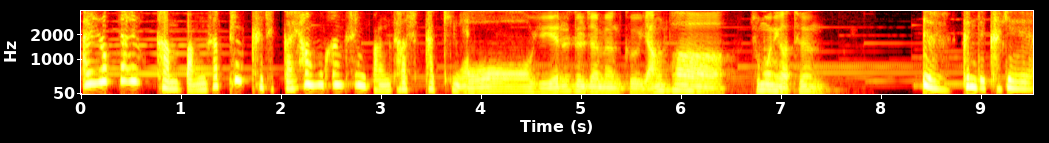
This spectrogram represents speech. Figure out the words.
알록달록한 망사 핑크 색깔 형광색 망사 스타킹에 오, 예를 들자면 그 양파 주머니 같은. 네, 근데 그게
